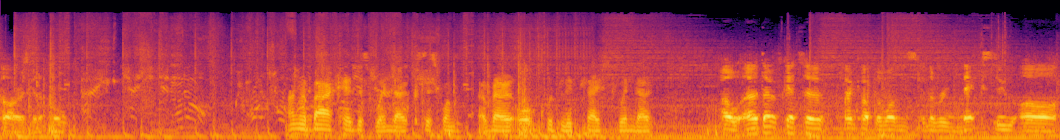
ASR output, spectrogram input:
car is going to fall. I'm gonna barricade this window because this one's a very awkwardly placed window. Oh, uh, don't forget to plank up the ones in the room next to our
